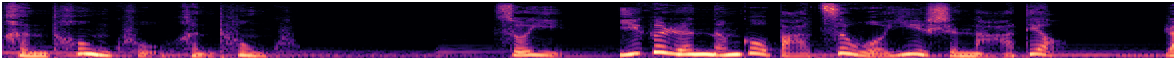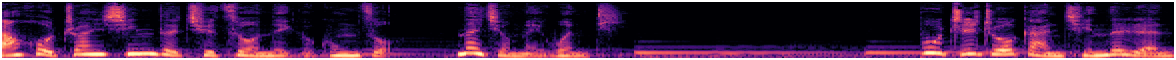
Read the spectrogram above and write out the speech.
很痛苦，很痛苦。所以，一个人能够把自我意识拿掉，然后专心的去做那个工作，那就没问题。不执着感情的人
